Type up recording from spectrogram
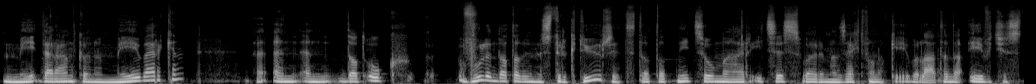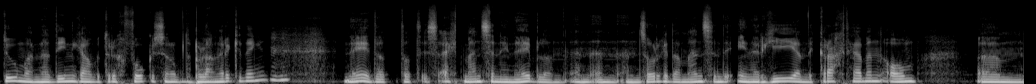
mee, daaraan kunnen meewerken. En, en dat ook voelen dat dat in een structuur zit. Dat dat niet zomaar iets is waar men zegt van oké, we laten dat eventjes toe, maar nadien gaan we terug focussen op de belangrijke dingen. Mhm. Nee, dat, dat is echt mensen enablen en, en, en zorgen dat mensen de energie en de kracht hebben om ehm,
